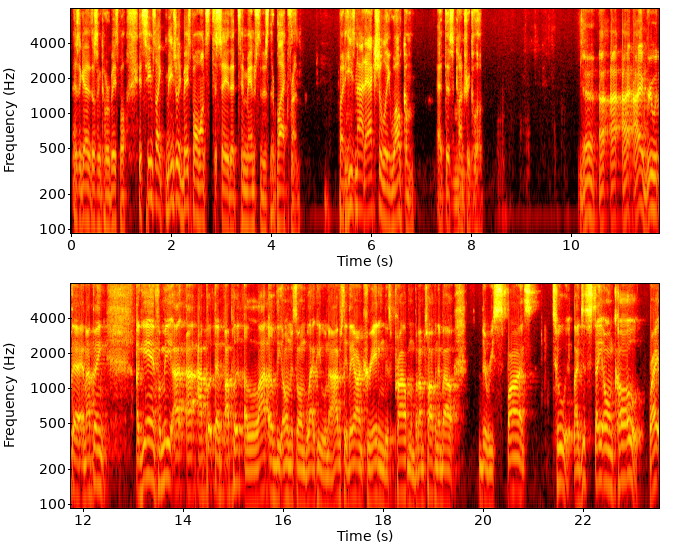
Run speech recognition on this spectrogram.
as a guy that doesn't cover baseball, it seems like Major League Baseball wants to say that Tim Anderson is their black friend, but he's not actually welcome at this mm-hmm. country club. Yeah, I, I I agree with that, and I think again for me, I, I I put that I put a lot of the onus on black people. Now, obviously, they aren't creating this problem, but I'm talking about the response to it. Like, just stay on code, right?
